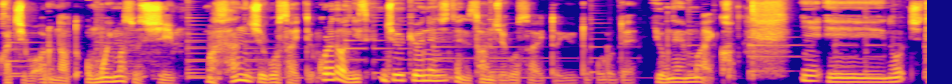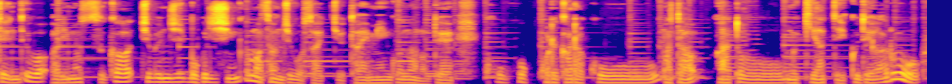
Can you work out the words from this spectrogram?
価値はあるなと思いますし、まあ、35歳って、これだから2019年時点で35歳というところで、4年前か、に、の時点ではありますが、自分自、僕自身がまあ35歳っていうタイミングなので、ここれからこう、また、あと、向き合っていくであろう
